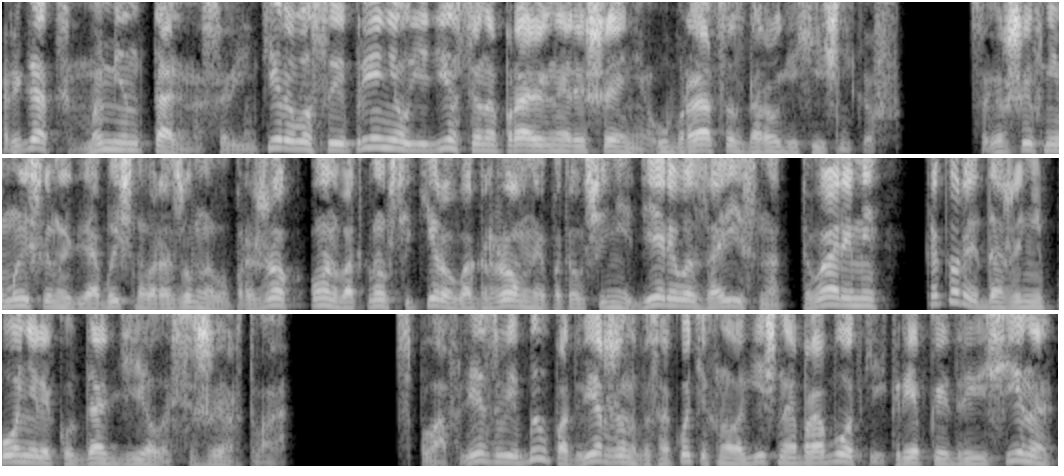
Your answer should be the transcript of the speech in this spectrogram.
Регат моментально сориентировался и принял единственно правильное решение — убраться с дороги хищников. Совершив немыслимый для обычного разумного прыжок, он, воткнув секиру в огромное по толщине дерево, завис над тварями, которые даже не поняли, куда делась жертва. Сплав лезвий был подвержен высокотехнологичной обработке, и крепкая древесина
